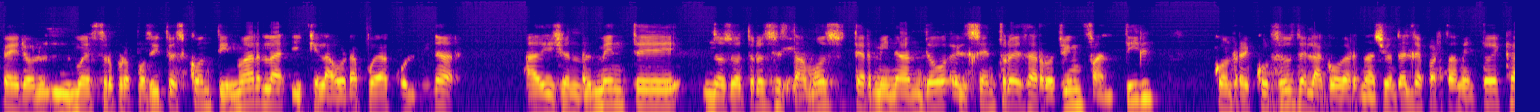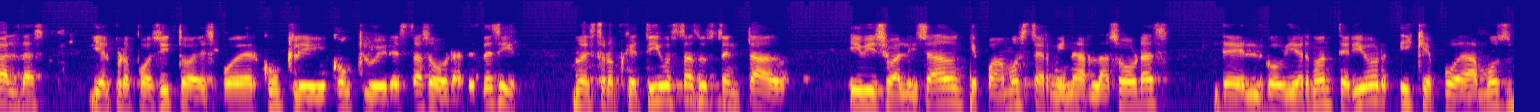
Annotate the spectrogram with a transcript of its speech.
pero nuestro propósito es continuarla y que la obra pueda culminar. Adicionalmente, nosotros estamos terminando el Centro de Desarrollo Infantil con recursos de la gobernación del departamento de Caldas y el propósito es poder concluir, estas obras. Es decir, nuestro objetivo está sustentado y visualizado en que podamos terminar las obras del gobierno anterior y que podamos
